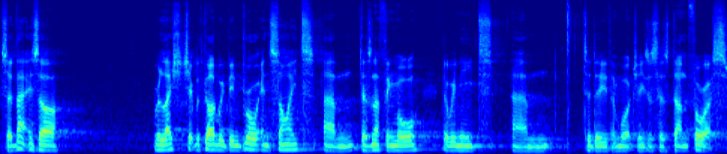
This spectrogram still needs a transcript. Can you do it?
So that is our relationship with God. We've been brought inside. Um, there's nothing more that we need um, to do than what Jesus has done for us.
